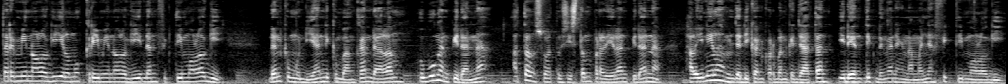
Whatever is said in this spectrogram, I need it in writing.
terminologi ilmu kriminologi dan viktimologi dan kemudian dikembangkan dalam hubungan pidana atau suatu sistem peradilan pidana. Hal inilah menjadikan korban kejahatan identik dengan yang namanya viktimologi.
